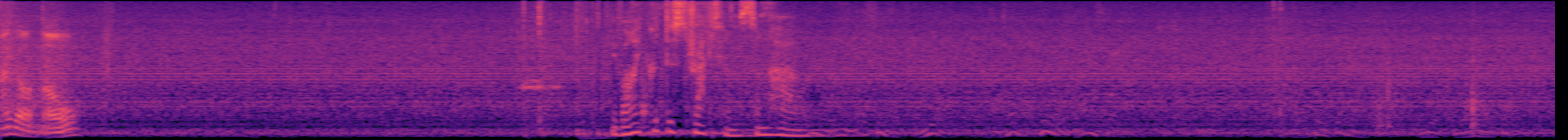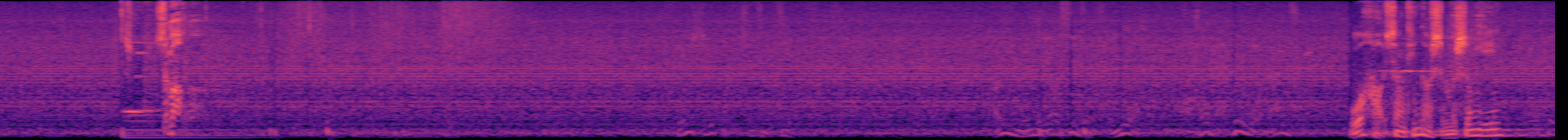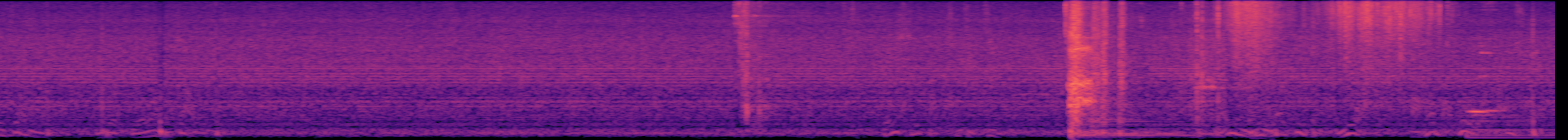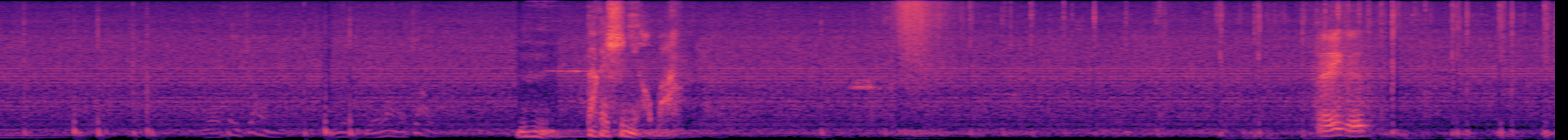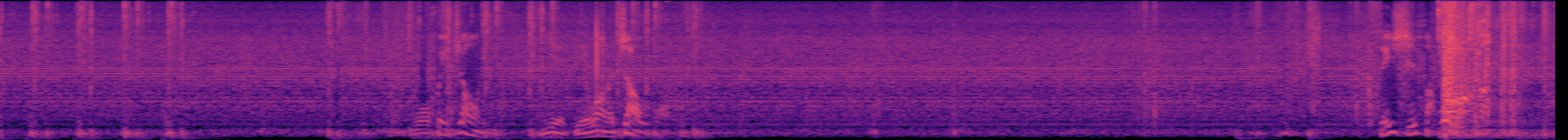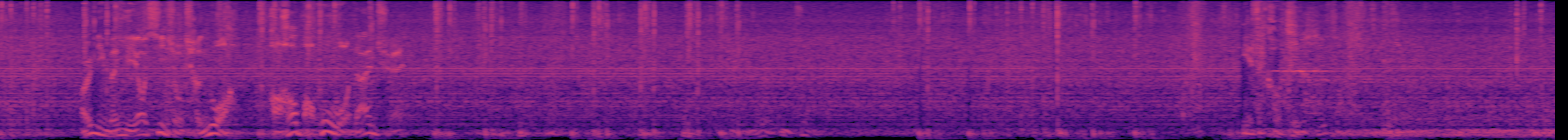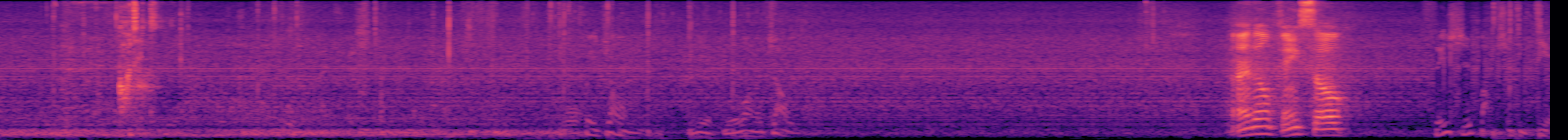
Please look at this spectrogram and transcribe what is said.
I don't know. If I could distract him somehow. 像听到什么声音。嗯，大概是鸟吧。Very 我会罩你你也别忘了罩我。随时保护我。是而你们也要信守承诺好好保护我的安全。Don't think so. 随时保持警戒。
